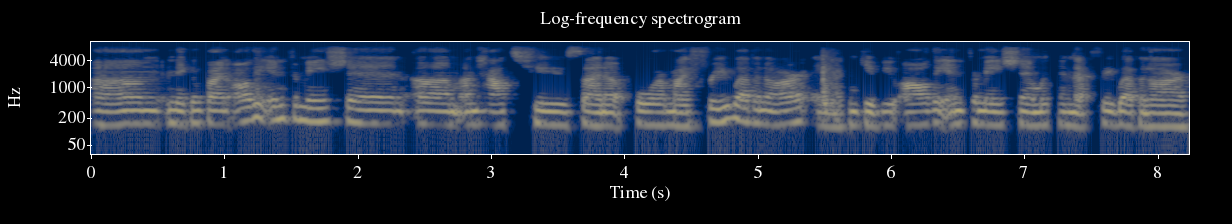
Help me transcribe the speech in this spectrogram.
Um, and they can find all the information um, on how to sign up for my free webinar. And I can give you all the information within that free webinar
